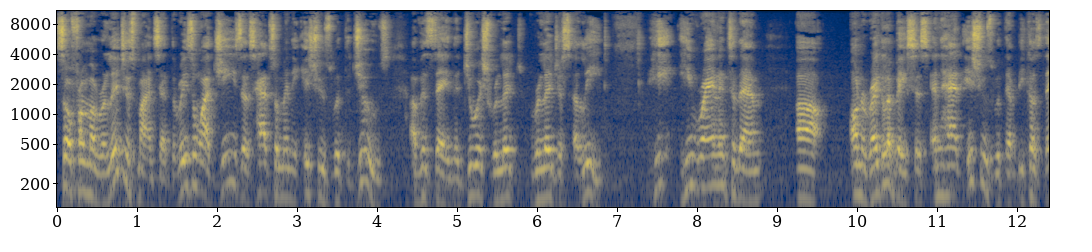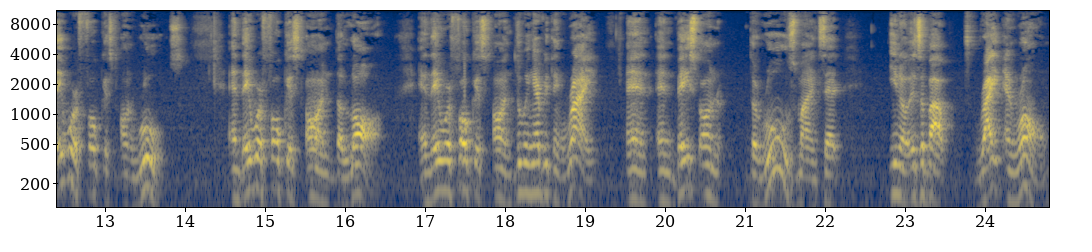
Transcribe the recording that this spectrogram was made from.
So, from a religious mindset, the reason why Jesus had so many issues with the Jews of his day, the Jewish relig- religious elite, he, he ran into them uh, on a regular basis and had issues with them because they were focused on rules and they were focused on the law and they were focused on doing everything right. And and based on the rules mindset you know it's about right and wrong.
